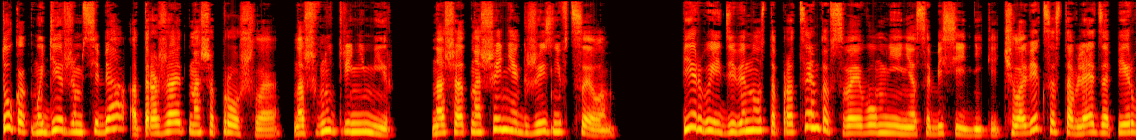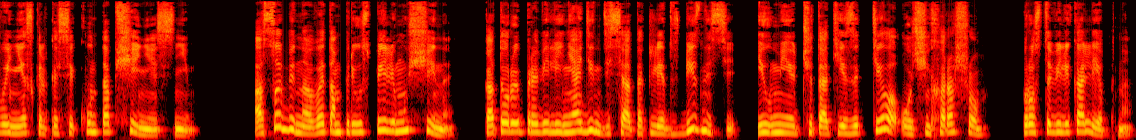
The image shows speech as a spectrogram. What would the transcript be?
То, как мы держим себя, отражает наше прошлое, наш внутренний мир, наше отношение к жизни в целом. Первые 90% своего мнения о собеседнике человек составляет за первые несколько секунд общения с ним. Особенно в этом преуспели мужчины, которые провели не один десяток лет в бизнесе и умеют читать язык тела очень хорошо. Просто великолепно.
